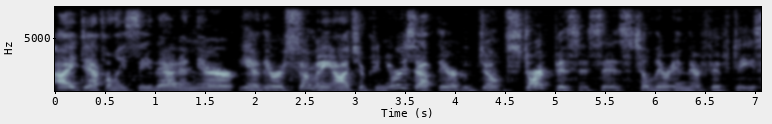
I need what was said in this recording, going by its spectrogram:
I I definitely see that. And there, you know, there are so many entrepreneurs out there who don't start businesses till they're in their 50s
